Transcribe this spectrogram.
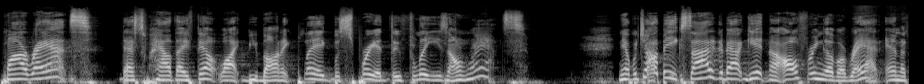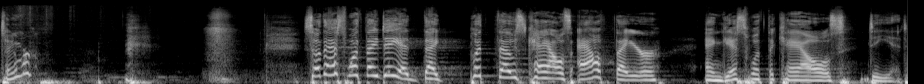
Why rats? That's how they felt like bubonic plague was spread through fleas on rats. Now, would y'all be excited about getting an offering of a rat and a tumor? so that's what they did. They put those cows out there, and guess what the cows did?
